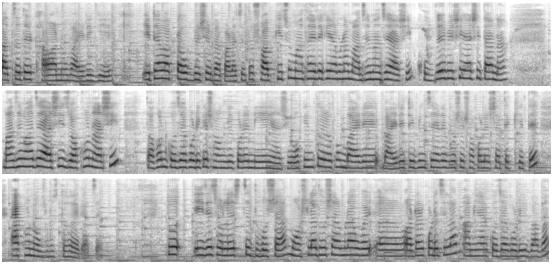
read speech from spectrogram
বাচ্চাদের খাওয়ানো বাইরে গিয়ে এটাও একটা অভ্যেসের ব্যাপার আছে। তো সব কিছু মাথায় রেখে আমরা মাঝে মাঝে আসি। খুব যে বেশি আসি তা না। মাঝে মাঝে আসি যখন আসি তখন কোজাকড়িকে সঙ্গে করে নিয়েই আসি। ও কিন্তু এরকম বাইরে বাইরে টেবিল চেয়ারে বসে সকলের সাথে খেতে এখন অভ্যস্ত হয়ে গেছে। তো এই যে চলে এসছে ধোসা মশলা ধোসা আমরা অর্ডার করেছিলাম। আমি আর কোজাগড়ির বাবা।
